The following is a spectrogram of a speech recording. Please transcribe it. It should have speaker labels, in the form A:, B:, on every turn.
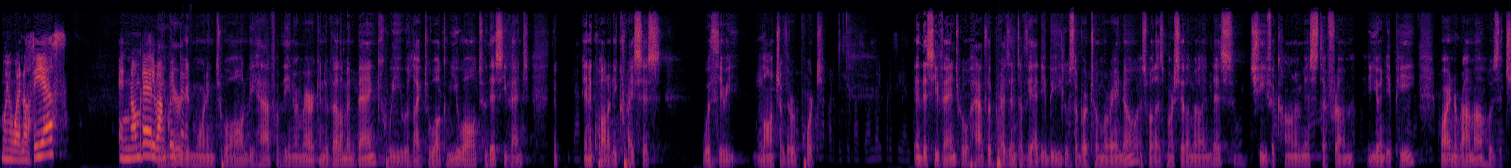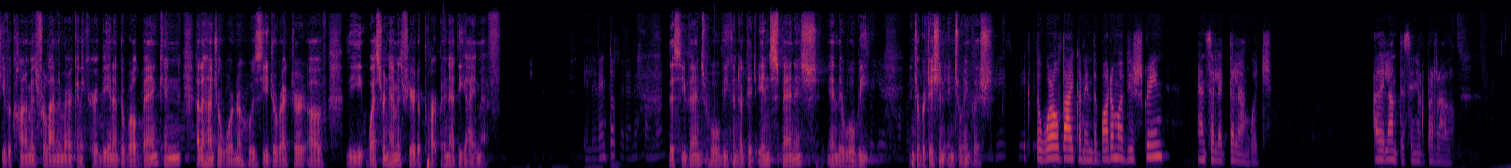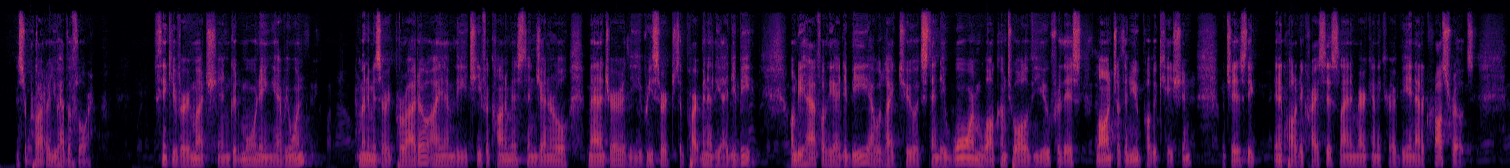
A: Muy buenos días. En nombre del Banco
B: very good morning to all. On behalf of the Inter-American Development Bank, we would like to welcome you all to this event, the Inequality Crisis, with the launch of the report. In this event, we'll have the president of the IDB, Luis Alberto Moreno, as well as Marcela Melendez, chief economist from UNDP, Martin Rama, who's the chief economist for Latin America and the Caribbean at the World Bank, and Alejandro Werner, who is the director of the Western Hemisphere Department at the IMF. This event will be conducted in Spanish, and there will be interpretation into English.
A: Click the world icon in the bottom of your screen and select the language. Adelante, señor Parrado.
B: Mr. Prado, you have the floor. Thank you very much, and good morning, everyone. My name is Eric Parrado. I am the Chief Economist and General Manager of the Research Department at the IDB. On behalf of the IDB, I would like to extend a warm welcome to all of you for this launch of the new publication, which is the Inequality Crisis, Latin America and the Caribbean at a Crossroads.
